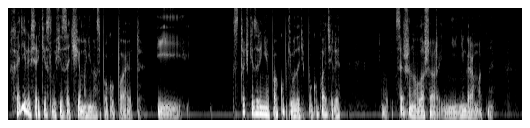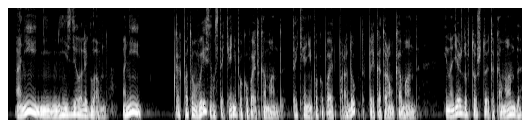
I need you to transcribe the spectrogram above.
Ходили всякие слухи, зачем они нас покупают. И с точки зрения покупки, вот эти покупатели ну, совершенно лошары, не, неграмотные они не, не сделали главного. Они, как потом выяснилось, такие они покупают команду. Такие они покупают продукт, при котором команда. И надежду в то, что эта команда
